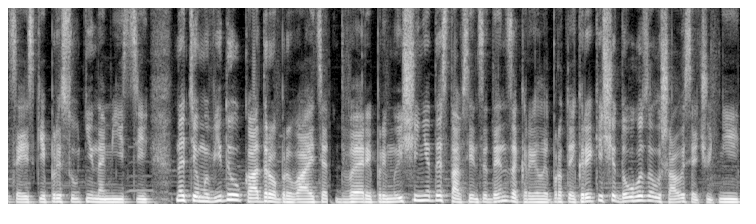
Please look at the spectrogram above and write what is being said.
поліцейські, присутні на місці. На цьому відео кадр обривається. Двері приміщення, де стався інцидент, закрили, проте крики ще довго залишалися чутні.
